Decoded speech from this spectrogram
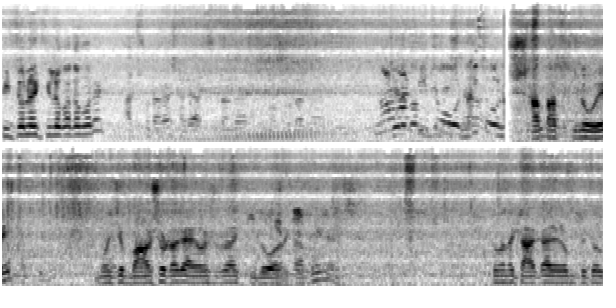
পিতলের কিলো কত করে? আটশো টাকা সাড়ে আটশো টাকা নশো টাকা নর্মাল পিতল পিতল সাত আট কিলো ওয়েট বলছে বারোশো টাকা এগারোশো টাকা কিলো আর কি ঠিক আছে? তোমাদের কার কার এরকম পিতল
